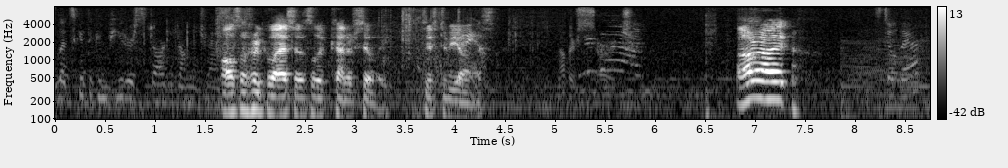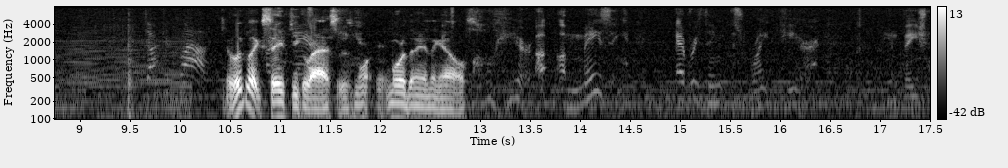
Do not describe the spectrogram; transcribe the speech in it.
Let's get the computer started on the Also, her glasses look kind of silly, just to be honest. Another surge. All right. Still there? Dr. Cloud. It looked like safety glasses more more than anything else. All here, uh, amazing. Everything is right here. The invasion,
